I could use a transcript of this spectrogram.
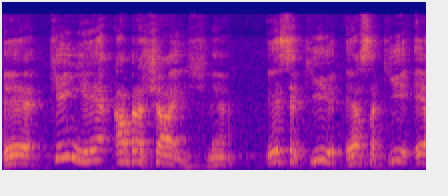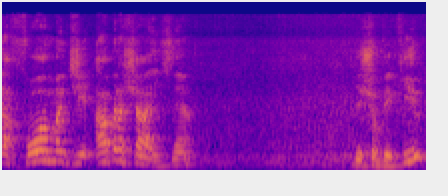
é, quem é Abraxás, né? Esse aqui, essa aqui é a forma de Abraxás, né? Deixa eu ver aqui.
